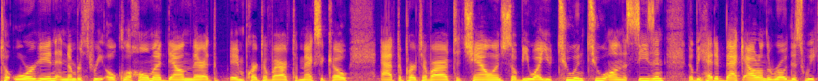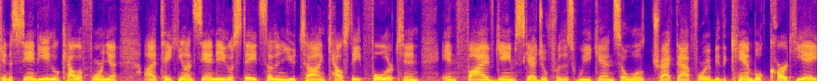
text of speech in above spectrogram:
to Oregon and number three Oklahoma down there at the, in Puerto Vallarta, Mexico at the Puerto Vallarta Challenge. So BYU 2 and 2 on the season. They'll be headed back out on the road this weekend to San Diego, California, uh, taking on San Diego State, Southern Utah, and Cal State Fullerton in five games scheduled for this weekend. So we'll track that for you. It'll be the Campbell Cartier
